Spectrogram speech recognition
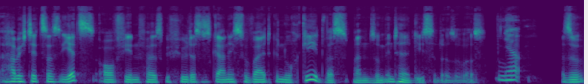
habe ich jetzt das jetzt auf jeden Fall das Gefühl, dass es gar nicht so weit genug geht, was man so im Internet liest oder sowas. Ja. Also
